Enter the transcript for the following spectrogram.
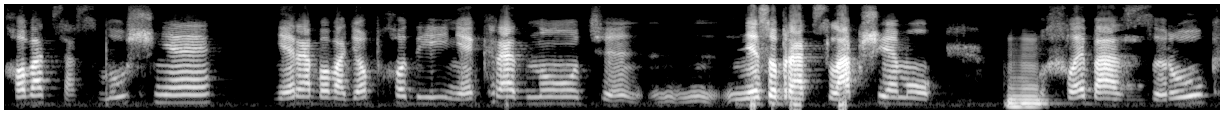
chovať sa slušne, nerabovať obchody, nekradnúť, nezobrať slabšiemu mm-hmm. chleba z rúk,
